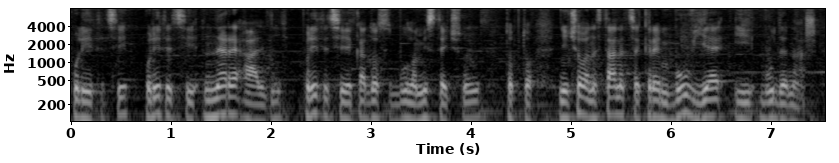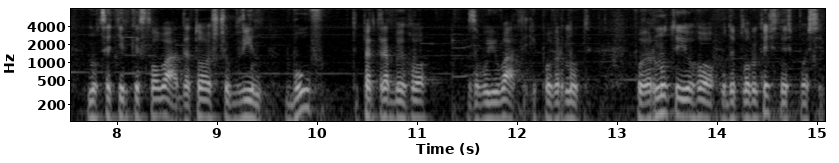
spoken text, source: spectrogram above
політиці, політиці нереальній, політиці, яка досить була містичною. Тобто нічого не станеться, Крим був, є і буде наш. Ну це тільки слова. Для того, щоб він був, тепер треба його завоювати і повернути. Повернути його у дипломатичний спосіб.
